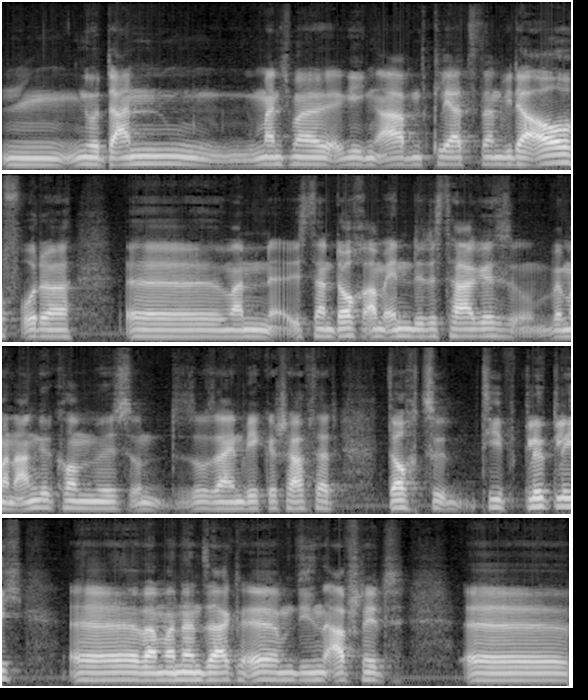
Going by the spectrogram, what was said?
Mm, nur dann, manchmal gegen Abend klärt es dann wieder auf oder äh, man ist dann doch am Ende des Tages, wenn man angekommen ist und so seinen Weg geschafft hat, doch zu tief glücklich, äh, weil man dann sagt, äh, diesen Abschnitt, äh,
